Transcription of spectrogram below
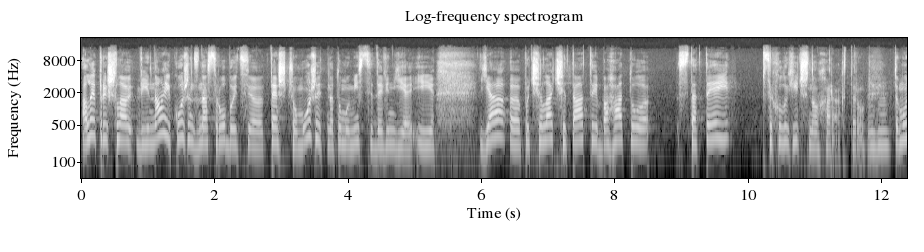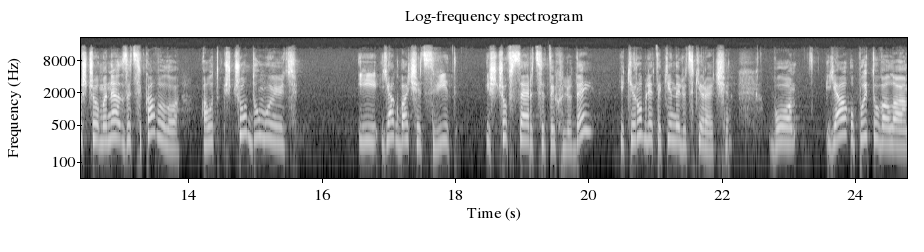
Але прийшла війна, і кожен з нас робить е, те, що може, на тому місці, де він є. І я е, почала читати багато статей психологічного характеру, тому що мене зацікавило, а от що думають і як бачать світ, і що в серці тих людей, які роблять такі нелюдські речі. Бо я опитувала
